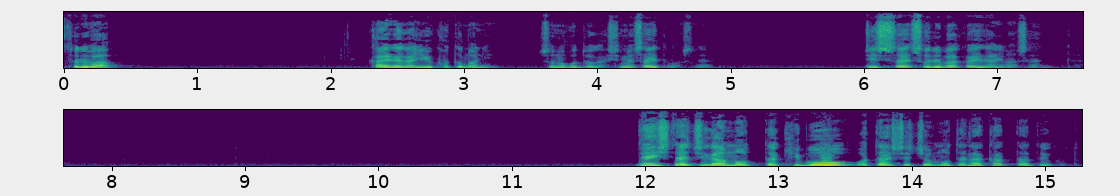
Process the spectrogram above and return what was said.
う。それは彼らが言う言葉にそのことが示されてますね。実際そればかりでありません。弟子たちが持った希望を私たちは持てなかったということ。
